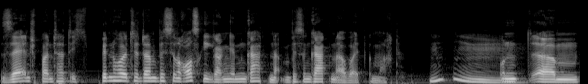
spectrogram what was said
sehr entspannt hat. Ich bin heute dann ein bisschen rausgegangen in den Garten, habe ein bisschen Gartenarbeit gemacht. Mhm. Und ähm,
